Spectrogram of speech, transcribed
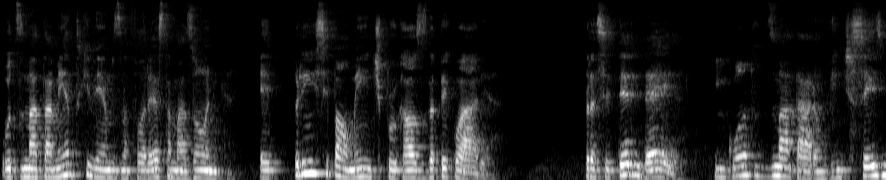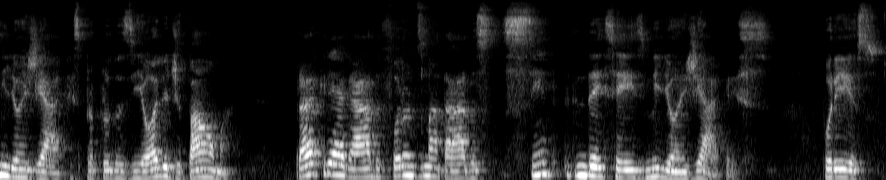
O desmatamento que vemos na floresta amazônica é principalmente por causa da pecuária. Para se ter ideia, enquanto desmataram 26 milhões de acres para produzir óleo de palma, para criar gado foram desmatados 136 milhões de acres. Por isso,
